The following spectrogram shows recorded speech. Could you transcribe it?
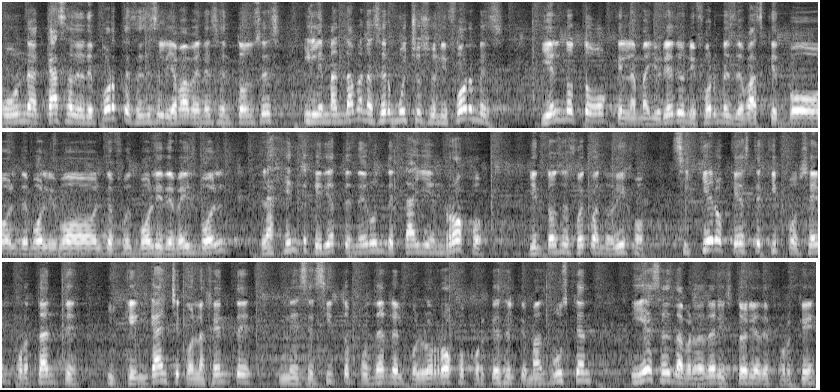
una casa de deportes, así se le llamaba en ese entonces, y le mandaban a hacer muchos uniformes. Y él notó que en la mayoría de uniformes de básquetbol, de voleibol, de fútbol y de béisbol, la gente quería tener un detalle en rojo. Y entonces fue cuando dijo, si quiero que este equipo sea importante y que enganche con la gente, necesito ponerle el color rojo porque es el que más buscan. Y esa es la verdadera historia de por qué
